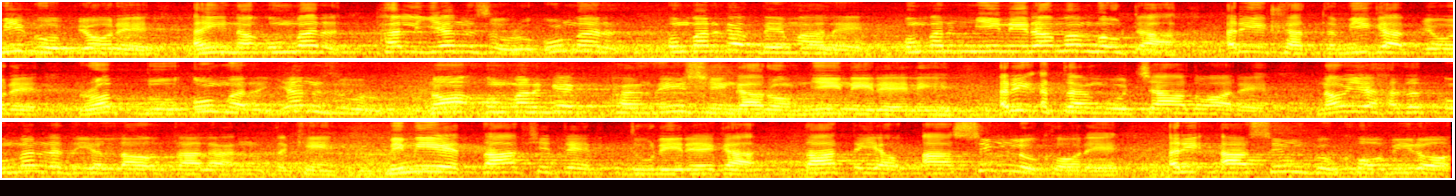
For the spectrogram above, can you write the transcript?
မီးကိုပြောတယ်အိနာဥမာဟလ်ယန်ဇူရဥမာဥမာကဘယ်မှာလဲဥမာမြင်နေတာမှမဟုတ်တာအဲ့ဒီအခါသမီးကပြောတယ်ရဘ်ဘူဥမာယန်ဇူရနော်ဥမာကဖန်ဆင်းရှင်ကတော့မြင်နေတယ်လေအဲ့ဒီအတန်ကိုကြားသွားတယ်နောက်ရဟဇတ်ဥမာရဒီအလ္လာဟူတာလာအန်တခင်မိမိရဲ့သားဖြစ်တဲ့သူတွေတဲကသားတစ်ယောက်အာဆင်လို့ခေါ်တယ်အဲ့ဒီအာဆင်ကိုခေါ်ပြီးတော့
